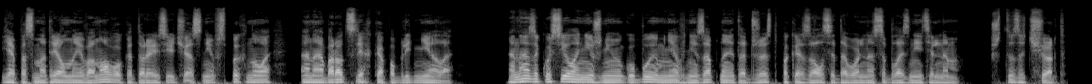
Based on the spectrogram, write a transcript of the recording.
я посмотрел на Иванову, которая сейчас не вспыхнула, а наоборот слегка побледнела. Она закусила нижнюю губу, и мне внезапно этот жест показался довольно соблазнительным. Что за черт?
